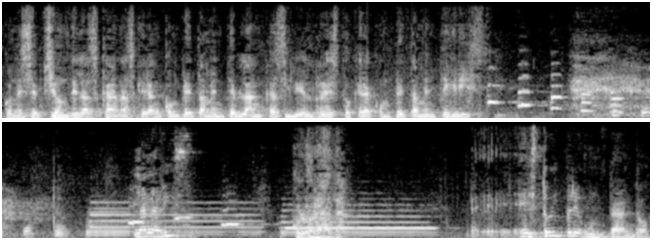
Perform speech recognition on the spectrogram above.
Con excepción de las canas que eran completamente blancas y el resto que era completamente gris. La nariz. Colorada. Eh, Estoy preguntando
